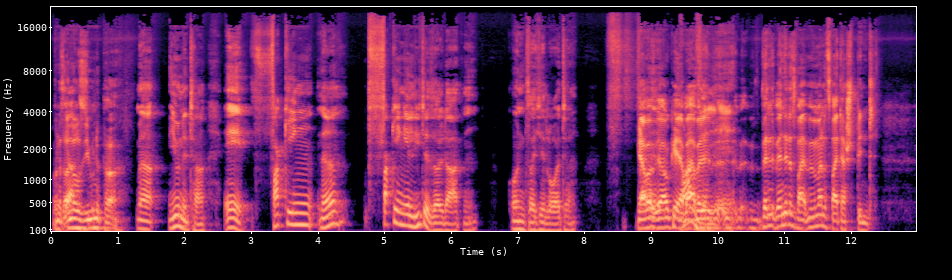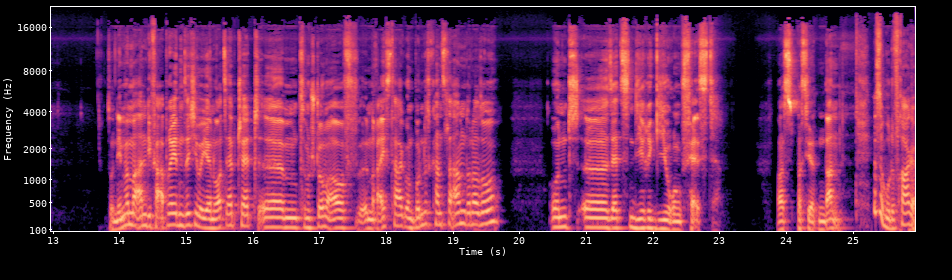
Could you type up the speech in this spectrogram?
Und das Ja. andere ist Juniper. Ja, Uniter. Ey, fucking, ne? Fucking Elite-Soldaten. Und solche Leute. Ja, aber ja, okay, aber, aber äh, wenn, wenn, das, wenn man das weiter spinnt. So, nehmen wir mal an, die verabreden sich über ihren WhatsApp-Chat ähm, zum Sturm auf den Reichstag und Bundeskanzleramt oder so und äh, setzen die Regierung fest. Was passiert denn dann? Das ist eine gute Frage.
